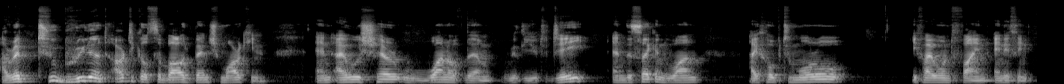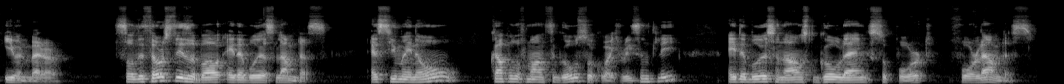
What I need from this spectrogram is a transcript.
I read two brilliant articles about benchmarking, and I will share one of them with you today, and the second one I hope tomorrow if I won't find anything even better. So the first is about AWS Lambdas. As you may know, a couple of months ago, so quite recently, AWS announced Golang support for Lambdas.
